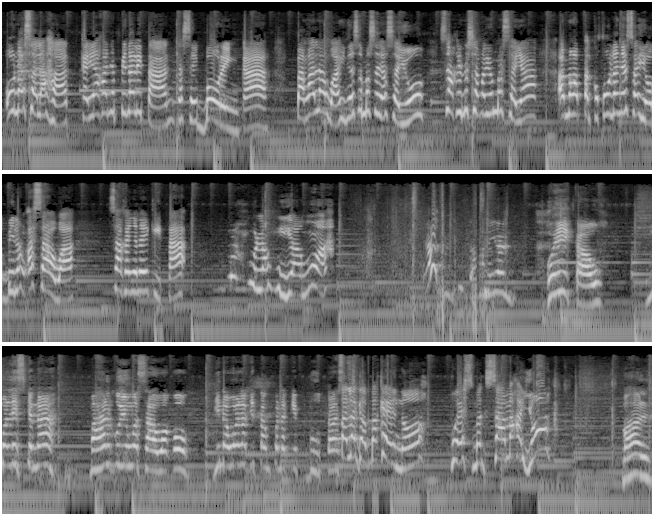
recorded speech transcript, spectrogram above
Una sa lahat, kaya kanya pinalitan kasi boring ka. Pangalawa, hindi na siya masaya sa'yo. Sa akin na siya ngayon masaya. Ang mga pagkukulan niya sa'yo bilang asawa, sa akin niya nakikita. Walang hiya mo ah. Tama na yan. Hoy, ikaw! Umalis ka na! Mahal ko yung asawa ko. Ginawa lang kitang panakip butas. Talaga ba, Keno? Pwes, magsama kayo! Mahal,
